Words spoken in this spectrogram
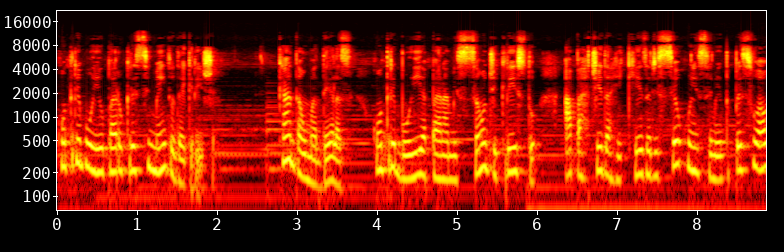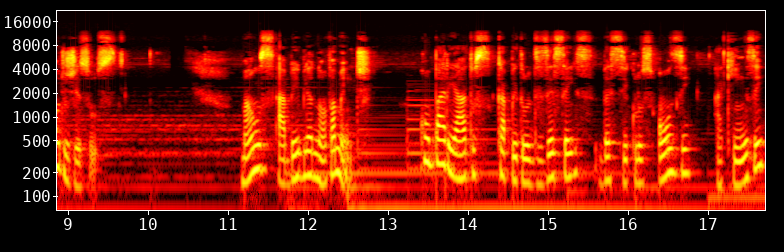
contribuiu para o crescimento da igreja. Cada uma delas contribuía para a missão de Cristo a partir da riqueza de seu conhecimento pessoal de Jesus. Mãos à Bíblia novamente. Compare Atos capítulo 16, versículos 11 a 15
